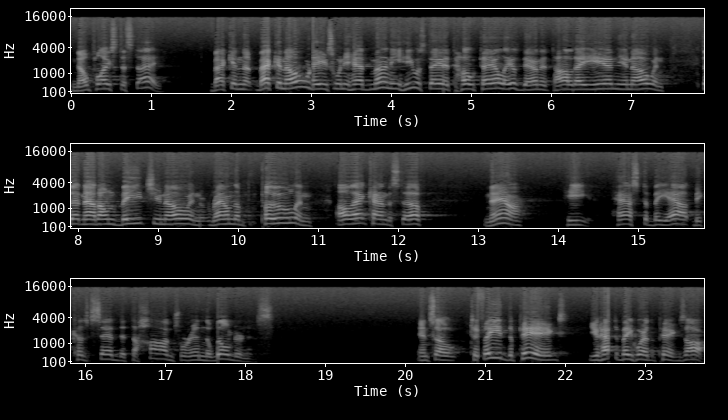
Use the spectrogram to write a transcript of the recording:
No place to stay. Back in the back in the old days when he had money, he was staying at the hotel. He was down at the Holiday Inn, you know, and sitting out on the beach, you know, and around the pool and all that kind of stuff. Now he has to be out because said that the hogs were in the wilderness. And so to feed the pigs, you have to be where the pigs are.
